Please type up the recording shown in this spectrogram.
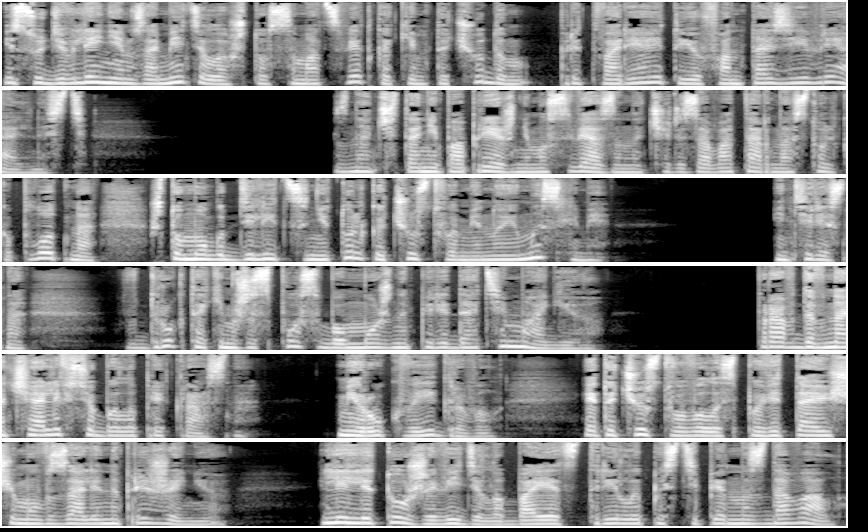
И с удивлением заметила, что самоцвет каким-то чудом притворяет ее фантазии в реальность. Значит, они по-прежнему связаны через аватар настолько плотно, что могут делиться не только чувствами, но и мыслями. Интересно, вдруг таким же способом можно передать и магию? Правда, вначале все было прекрасно. Мирук выигрывал. Это чувствовалось по витающему в зале напряжению. Лили тоже видела, боец Трилы постепенно сдавал.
